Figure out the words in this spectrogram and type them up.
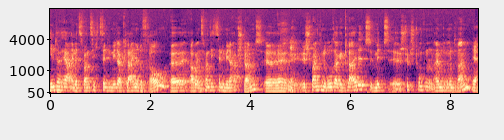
hinterher eine 20 cm kleinere Frau, äh, aber in 20 cm Abstand, äh, ja. schweinchenrosa gekleidet, mit äh, Stützstrumpfen und allem drum und dran. Ja.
